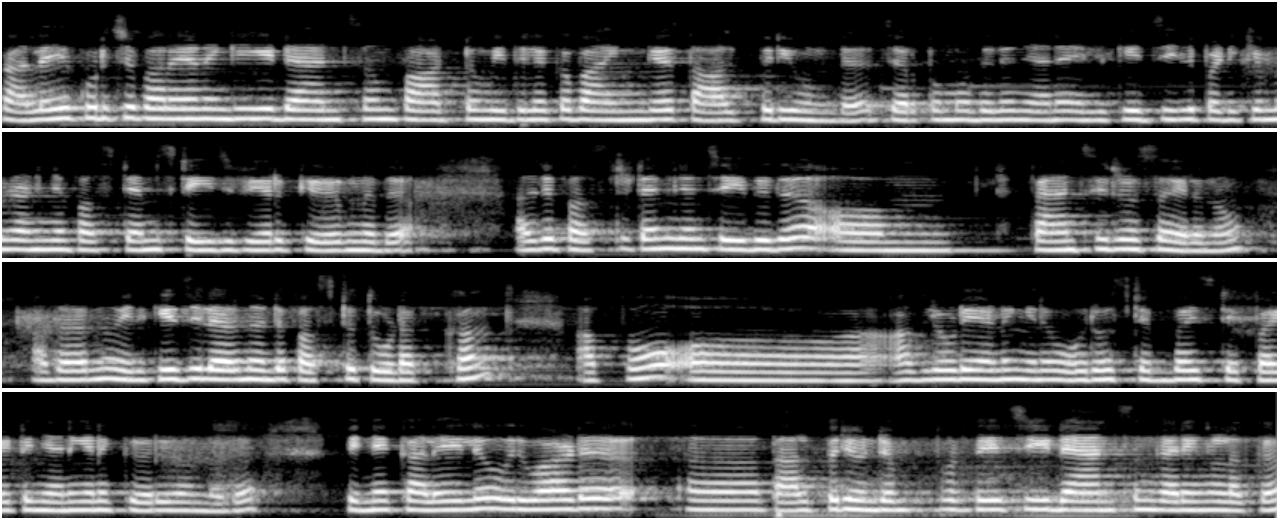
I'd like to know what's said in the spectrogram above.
കലയെക്കുറിച്ച് പറയുകയാണെങ്കിൽ ഡാൻസും പാട്ടും ഇതിലൊക്കെ ഭയങ്കര താല്പര്യമുണ്ട്. ചെറുപ്പം മുതൽ ഞാൻ എൽ കെ ജിയിൽ പഠിക്കുമ്പോഴാണ് ഞാൻ ഫസ്റ്റ് ടൈം സ്റ്റേജ് ഫിയർ കയറുന്നത്. അതിൽ ഫസ്റ്റ് ടൈം ഞാൻ ചെയ്തത് ഫാൻസി ഡ്രസ്സ് ആയിരുന്നു. അതായിരുന്നു എൽ കെ ജിയിലായിരുന്നു എന്റെ ഫസ്റ്റ് തുടക്കം. അപ്പോൾ അതിലൂടെയാണ് ഇങ്ങനെ ഓരോ സ്റ്റെപ്പ് ബൈ സ്റ്റെപ്പായിട്ട് ഞാനിങ്ങനെ കയറി വന്നത്. പിന്നെ കലയിൽ ഒരുപാട് താല്പര്യമുണ്ട്. പ്രത്യേകിച്ച് ഈ ഡാൻസും കാര്യങ്ങളൊക്കെ.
